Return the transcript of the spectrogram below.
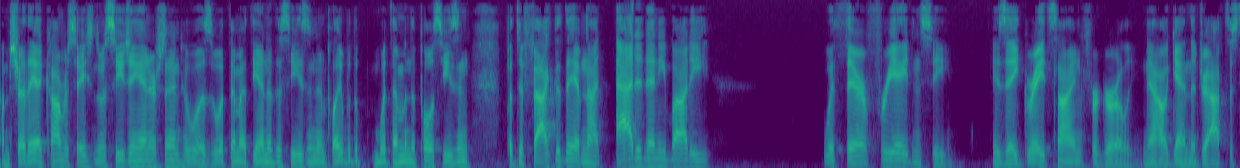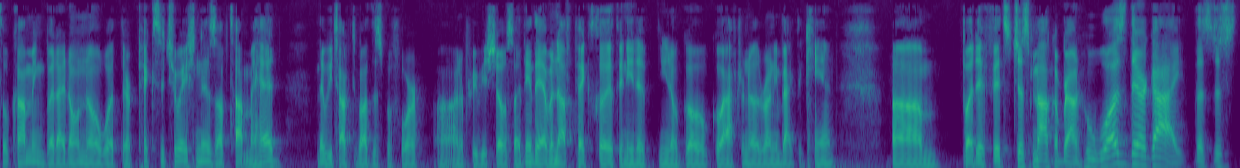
I'm sure they had conversations with C.J. Anderson, who was with them at the end of the season and played with the, with them in the postseason. But the fact that they have not added anybody with their free agency is a great sign for Gurley. Now, again, the draft is still coming, but I don't know what their pick situation is off top of my head. That we talked about this before uh, on a previous show, so I think they have enough picks. Clearly, if they need to, you know, go go after another running back, they can. Um, but if it's just Malcolm Brown, who was their guy, let's just,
